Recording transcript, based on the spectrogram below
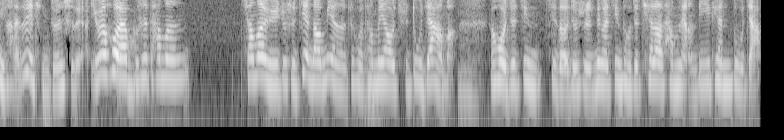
女孩子也挺真实的呀，因为后来不是他们相当于就是见到面了之后，他们要去度假嘛，然后我就记记得就是那个镜头就切到他们俩第一天度假，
